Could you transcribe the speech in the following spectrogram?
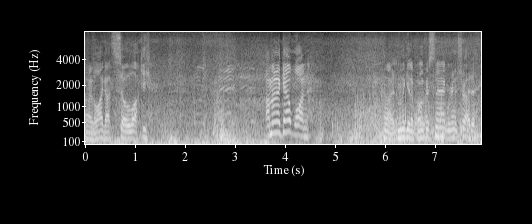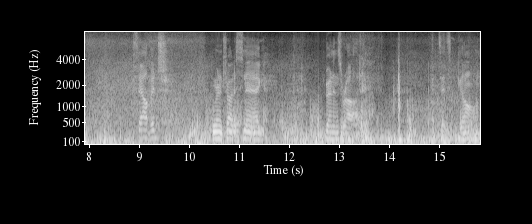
All right, well, I got so lucky. I'm gonna get one. All right, I'm gonna get a bunker snag. We're gonna try to salvage. We're gonna try to snag Brennan's rod. It's, gone.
